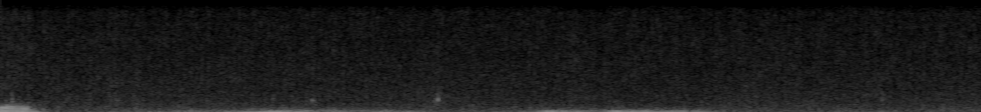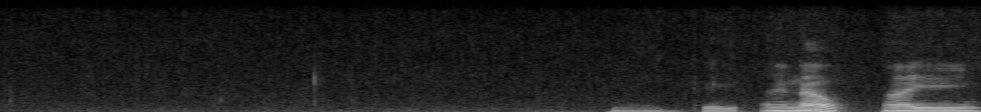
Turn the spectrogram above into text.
Okay. Okay, and now I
